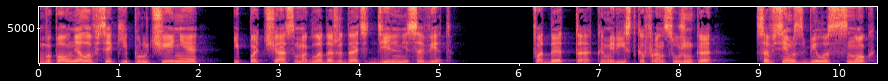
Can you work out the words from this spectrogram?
выполняла всякие поручения и подчас могла даже дать дельный совет. Фадетта, камеристка-француженка, совсем сбилась с ног,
